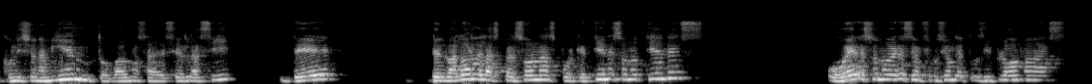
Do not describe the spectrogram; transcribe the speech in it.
condicionamiento, vamos a decirlo así, de, del valor de las personas porque tienes o no tienes, o eres o no eres en función de tus diplomas,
